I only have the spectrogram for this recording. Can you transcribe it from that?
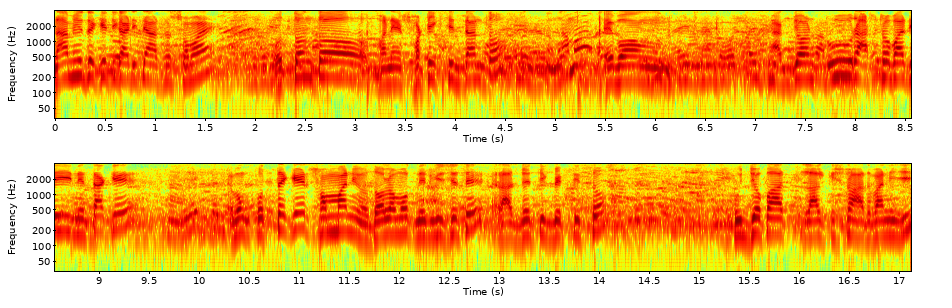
না, আমিও দেখেছি গাড়িতে আসার সময়। অত্যন্ত মানে সঠিক সিদ্ধান্ত এবং একজন টু রাষ্ট্রবাদী নেতাকে এবং প্রত্যেকের সম্মানীয় দলমত নির্বিশেষে রাজনৈতিক ব্যক্তিত্ব পূজ্যপাত লালকৃষ্ণ আদবানিজি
